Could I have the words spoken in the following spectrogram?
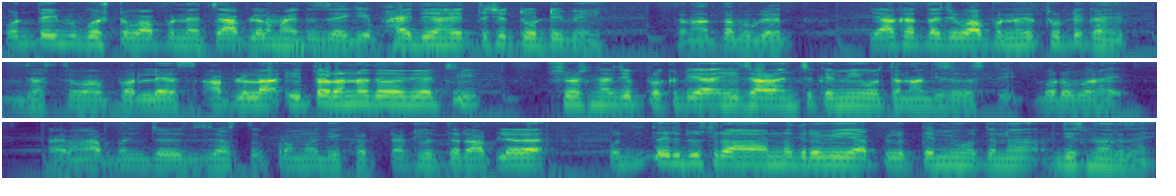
कोणत्याही बी गोष्ट वापरण्याचे आपल्याला माहितच आहे की फायदे आहेत तसे तोटे बी आहेत. तर आता बघूयात या खताचे वापरण्याचे तोटे काय आहेत? जास्त वापरल्यास आपल्याला इतर अन्नद्रव्याची शोषणाची प्रक्रिया ही झाडांची कमी होताना दिसत असते. बरोबर आहे. कारण आपण जर जास्त प्रमाणात खत टाकलं तर आपल्याला कोणतरी दुसरं अन्नद्रव्य आपल्याला कमी होताना दिसणारच आहे.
